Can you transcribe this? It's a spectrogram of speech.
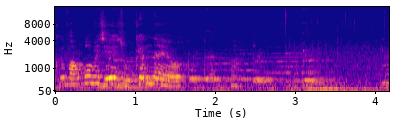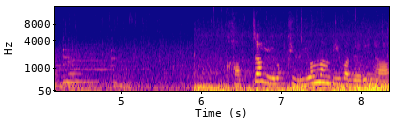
그 방법이 제일 좋겠네요. 갑자기 이렇게 위험한 비가 내리냐?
